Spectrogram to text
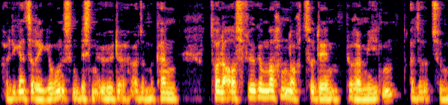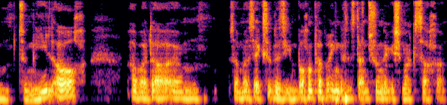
Aber die ganze Region ist ein bisschen öde. Also man kann tolle Ausflüge machen, noch zu den Pyramiden, also zum, zum Nil auch. Aber da, ähm, sagen wir, sechs oder sieben Wochen verbringen, das ist dann schon eine Geschmackssache.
